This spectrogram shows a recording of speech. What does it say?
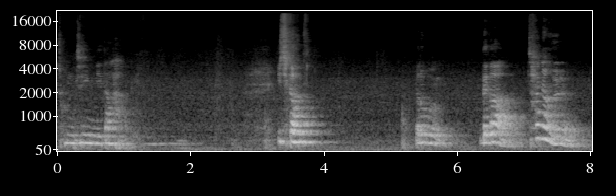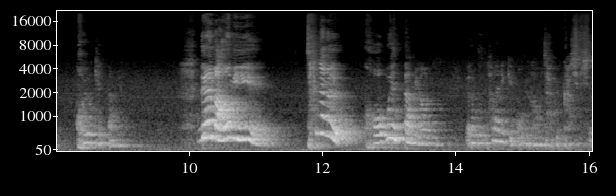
존재입니다. 이 시간 여러분 내가 찬양을 거역했다면 내 마음이 찬양을 거부했다면 여러분 하나님께 고백하고 자백하십시오.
